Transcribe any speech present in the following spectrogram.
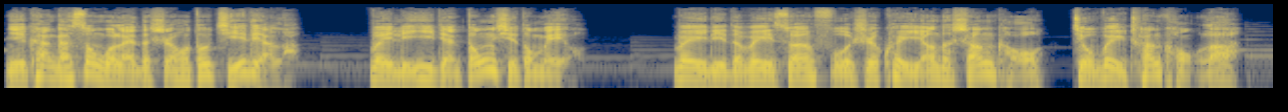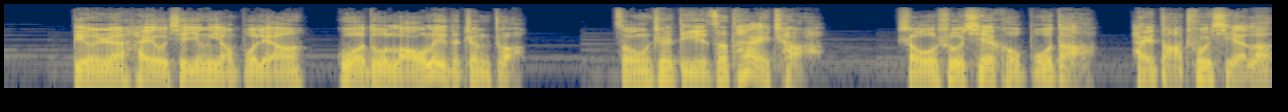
你看看送过来的时候都几点了，胃里一点东西都没有，胃里的胃酸腐蚀溃疡的伤口就胃穿孔了，病人还有些营养不良、过度劳累的症状。”总之底子太差，手术切口不大，还大出血了。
